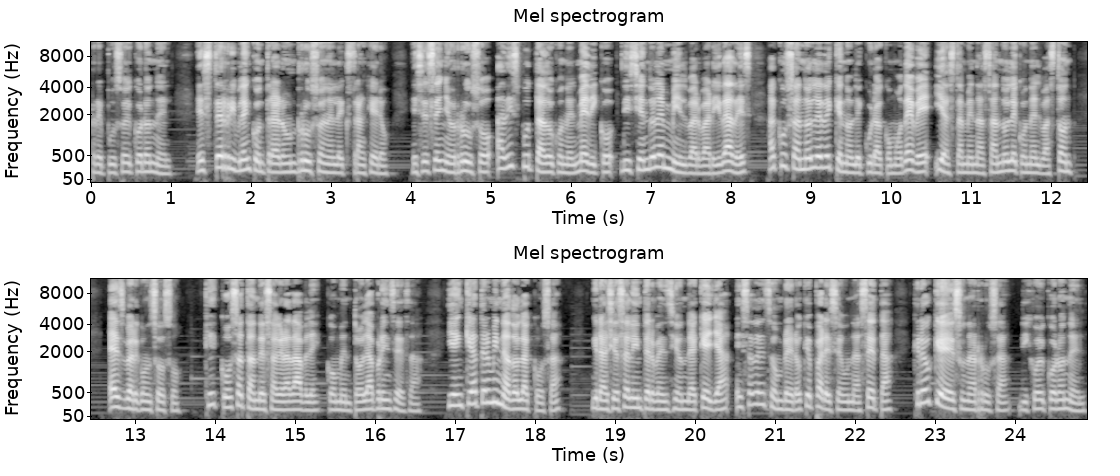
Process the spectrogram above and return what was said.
repuso el coronel. Es terrible encontrar a un ruso en el extranjero. Ese señor ruso ha disputado con el médico, diciéndole mil barbaridades, acusándole de que no le cura como debe y hasta amenazándole con el bastón. Es vergonzoso. Qué cosa tan desagradable, comentó la princesa. ¿Y en qué ha terminado la cosa? Gracias a la intervención de aquella, esa del sombrero que parece una seta, creo que es una rusa, dijo el coronel.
